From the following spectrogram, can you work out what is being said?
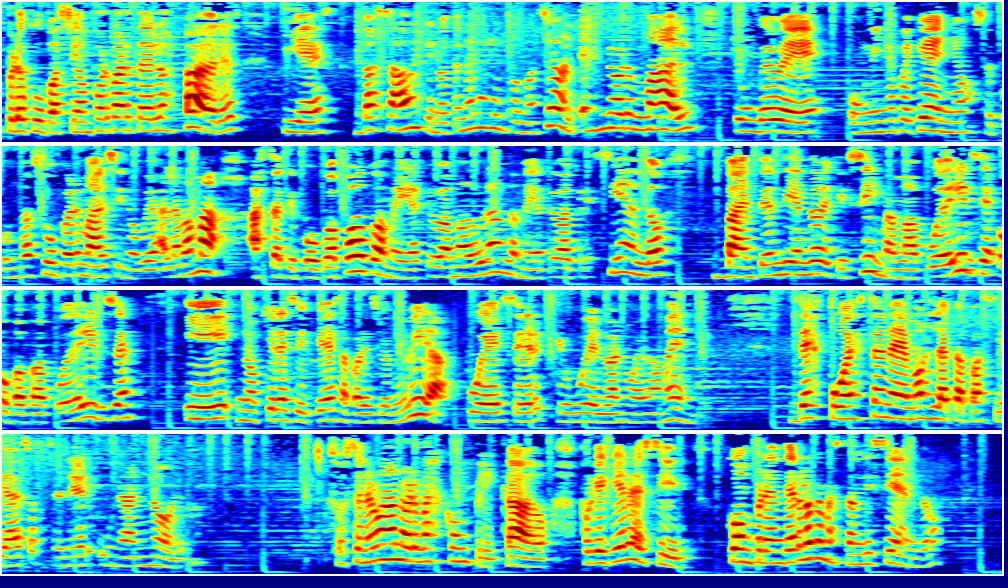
preocupación por parte de los padres y es basado en que no tenemos la información. Es normal que un bebé o un niño pequeño se ponga súper mal si no ve a la mamá, hasta que poco a poco, a medida que va madurando, a medida que va creciendo, va entendiendo de que sí, mamá puede irse o papá puede irse y no quiere decir que desapareció mi vida, puede ser que vuelva nuevamente. Después tenemos la capacidad de sostener una norma. Sostener una norma es complicado, porque quiere decir comprender lo que me están diciendo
